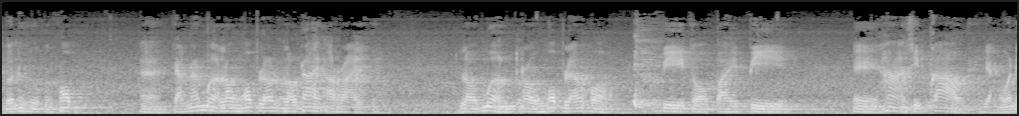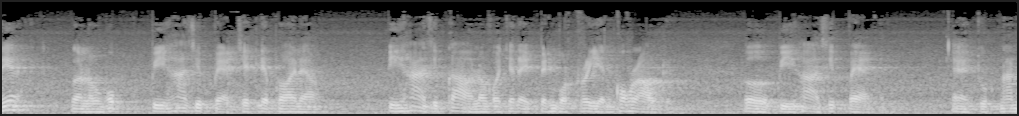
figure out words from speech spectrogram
ส่วนที่ถูกงบจากนั้นเมื่อเรางบแล้วเราได้อะไร เราเมื่อเรางบแล้วก็ปีต่อไปปีห้าสิบเก้าอย่างวันนี้เมื่อเรางบปีห้าสิบแปดเสร็จเรียบร้อยแล้ว ปีห้าสิบเก้าเราก็จะได้เป็นบทเรียนของเรา เออ ปีห้าสิบแปด จุดนั้น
